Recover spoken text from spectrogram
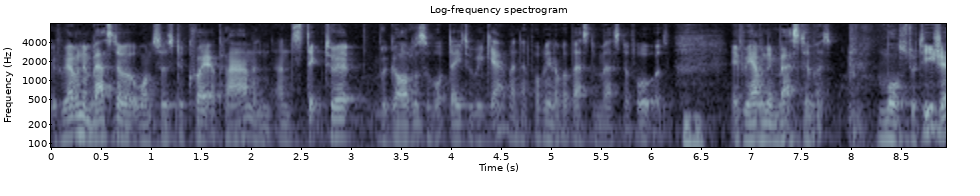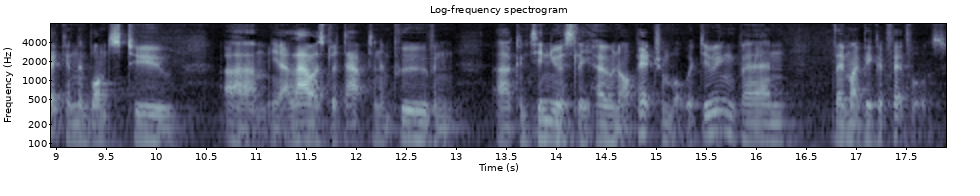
if we have an investor that wants us to create a plan and, and stick to it regardless of what data we get, then they're probably not the best investor for us. If we have an investor that's more strategic and then wants to um, you know, allow us to adapt and improve and uh, continuously hone our pitch and what we're doing, then they might be a good fit for us.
